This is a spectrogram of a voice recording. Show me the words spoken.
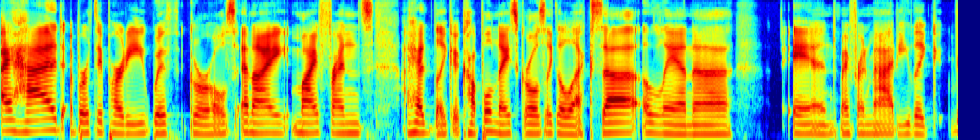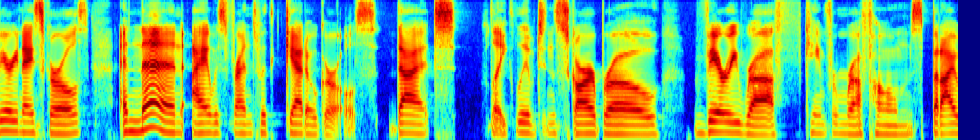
I had a birthday party with girls and I my friends I had like a couple nice girls like Alexa, Alana, and my friend Maddie, like very nice girls. And then I was friends with ghetto girls that like lived in Scarborough, very rough, came from rough homes, but I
